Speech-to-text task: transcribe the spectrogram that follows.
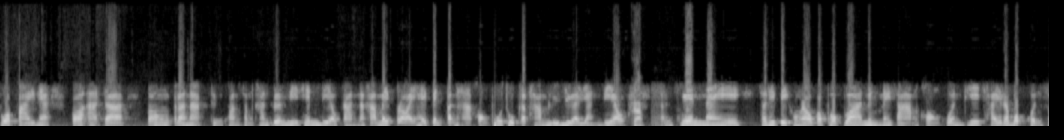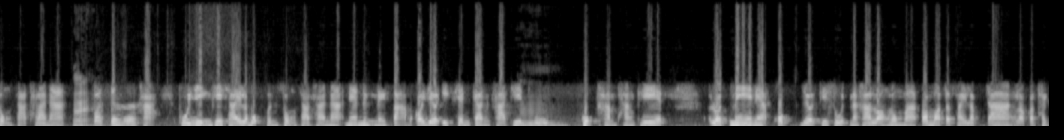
ทั่วไปเนี่ย ก็อาจจะ ต้องตระหนักถึงความสำคัญเรื่องนี้เช่นเดียวกันนะคะ ไม่ปล่อยให้เป็นปัญหาของผู้ถูกกระทำหรือเหยื่ออย่างเดียวครับอย่างเช่นในสถิติของเราก็พบว่าหนึ่งในสามของคนที่ใช้ระบบขนส่งสาธารณะอ่าก็เจอค่ะ ผู้หญิงที่ใช้ระบบขนส่งสาธารณะเนี่ยหนึ่งในสามก็เยอะอีกเช่นกันค่ะที่ถูกอืมคุกคามทางเพศ รถเมย์เนี่ยพบเยอะที่สุดนะคะลองลงมาก็มอเตอร์ไซค์รับจ้าง แล้วก็แท็ก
